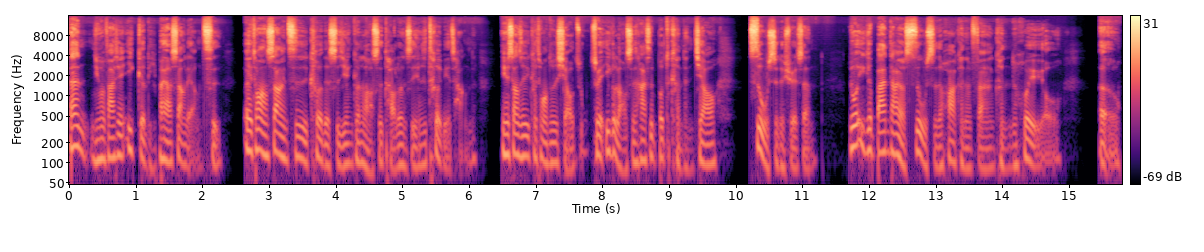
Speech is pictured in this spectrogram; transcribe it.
但你会发现，一个礼拜要上两次，而且通常上一次课的时间跟老师讨论时间是特别长的。因为上这一课通常都是小组，所以一个老师他是不可能教四五十个学生。如果一个班大概有四五十的话，可能反而可能会有呃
